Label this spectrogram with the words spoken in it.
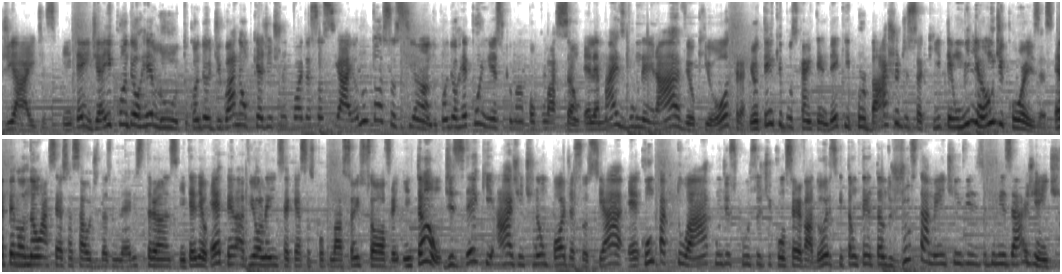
de AIDS, entende? Aí quando eu reluto, quando eu digo, ah, não, porque a gente não pode associar, eu não estou associando. Quando eu reconheço que uma população ela é mais vulnerável que outra, eu tenho que buscar entender que por baixo disso aqui tem um milhão de coisas. É pelo não acesso à saúde das mulheres trans, entendeu? É pela violência que essas populações sofrem. Então, dizer que ah, a gente não pode associar é compactuar com discursos de conservadores que estão tentando justamente invisibilizar a gente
